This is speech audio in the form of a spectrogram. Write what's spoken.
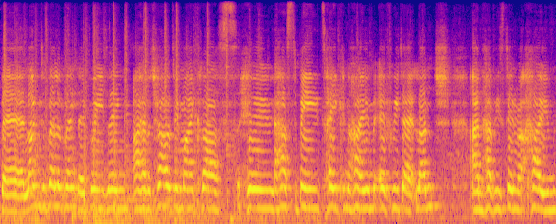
their lung development, their breathing. I have a child in my class who has to be taken home every day at lunch and have his dinner at home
